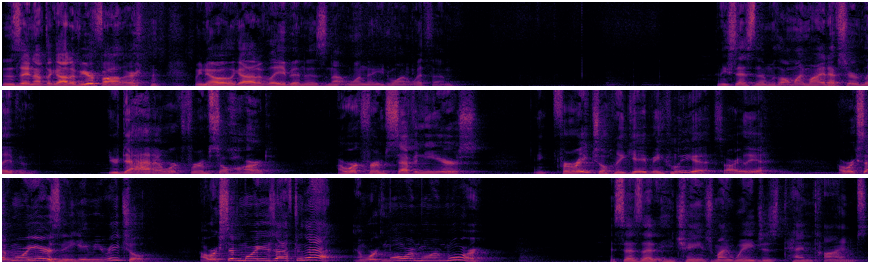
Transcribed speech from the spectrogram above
Doesn't say not the God of your father. we know the God of Laban is not one that you'd want with them. And he says to them, With all my might I've served Laban. Your dad, I worked for him so hard. I worked for him seven years for Rachel, and he gave me Leah. Sorry, Leah. I worked seven more years, and he gave me Rachel. I worked seven more years after that, and worked more and more and more. It says that he changed my wages 10 times.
